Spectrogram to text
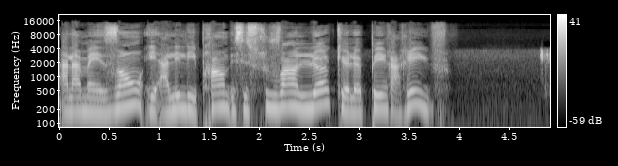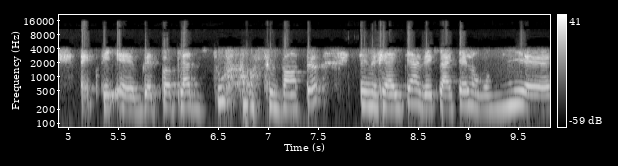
à la maison et aller les prendre et c'est souvent là que le pire arrive. Écoutez, euh, vous n'êtes pas plate du tout en soulevant ça. C'est une réalité avec laquelle on vit euh,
